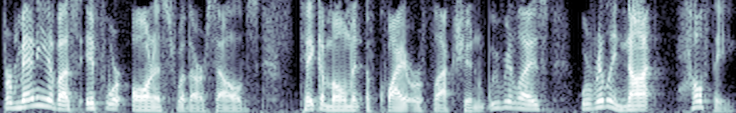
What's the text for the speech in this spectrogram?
For many of us, if we're honest with ourselves, take a moment of quiet reflection, we realize we're really not healthy.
